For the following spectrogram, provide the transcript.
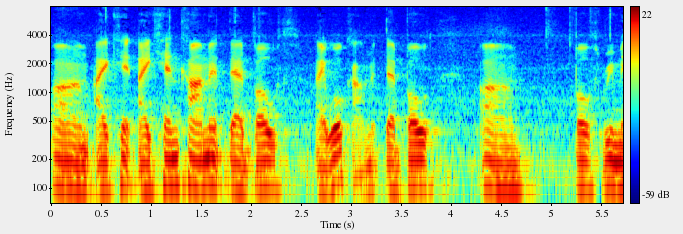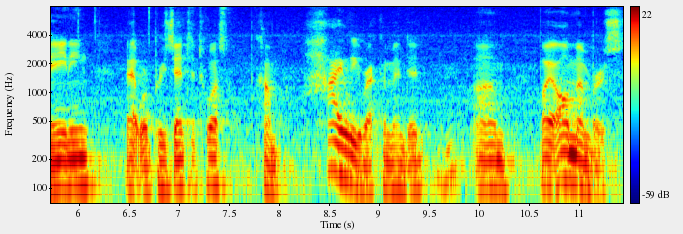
Um, I can, I can comment that both, I will comment that both, um, both remaining that were presented to us come highly recommended, um, by all members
